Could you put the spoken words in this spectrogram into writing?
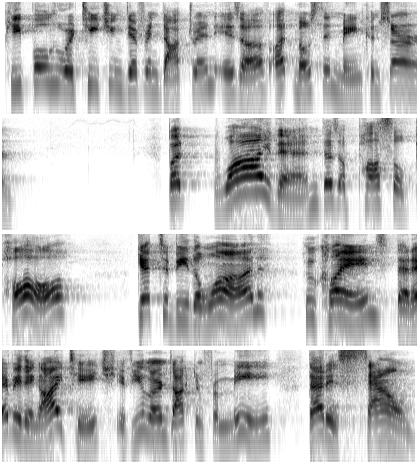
people who are teaching different doctrine is of utmost and main concern. But why then does Apostle Paul get to be the one who claims that everything I teach, if you learn doctrine from me, that is sound?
